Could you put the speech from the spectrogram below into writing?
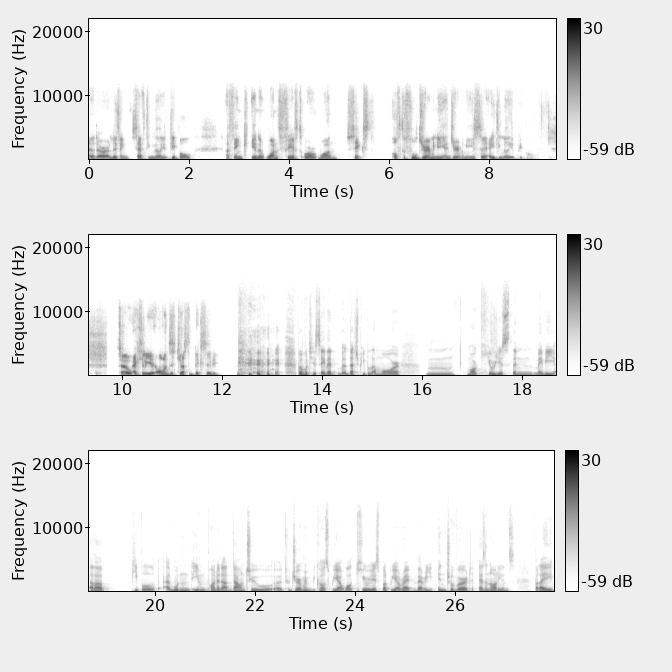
uh, there are living 17 million people. I think in a one fifth or one sixth of the full Germany, and Germany is uh, 80 million people. So actually, Holland is just a big city. but would you say that Dutch people are more um, more curious than maybe other people? I wouldn't even point it out down to uh, to German because we are well curious, but we are very, very introvert as an audience. But I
